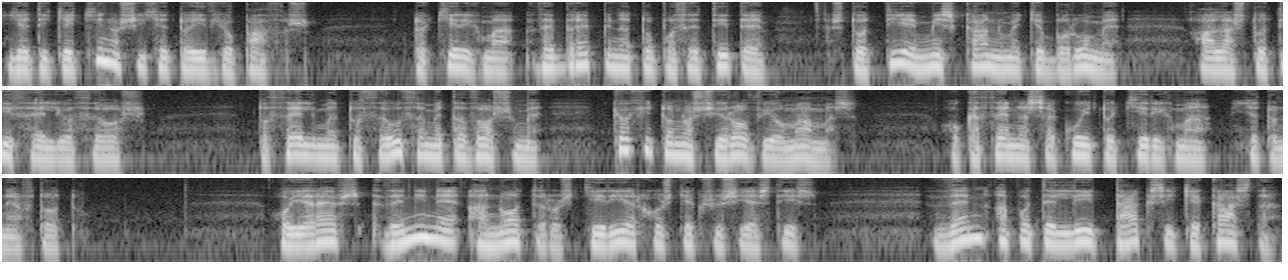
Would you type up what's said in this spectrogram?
γιατί και εκείνος είχε το ίδιο πάθος. Το κήρυγμα δεν πρέπει να τοποθετείται στο τι εμείς κάνουμε και μπορούμε, αλλά στο τι θέλει ο Θεός. Το θέλημα του Θεού θα μεταδώσουμε και όχι το νοσηρό βιωμά μας. Ο καθένας ακούει το κήρυγμα για τον εαυτό του. Ο ιερεύς δεν είναι ανώτερος, κυρίαρχος και εξουσιαστής. Δεν αποτελεί τάξη και κάστα,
